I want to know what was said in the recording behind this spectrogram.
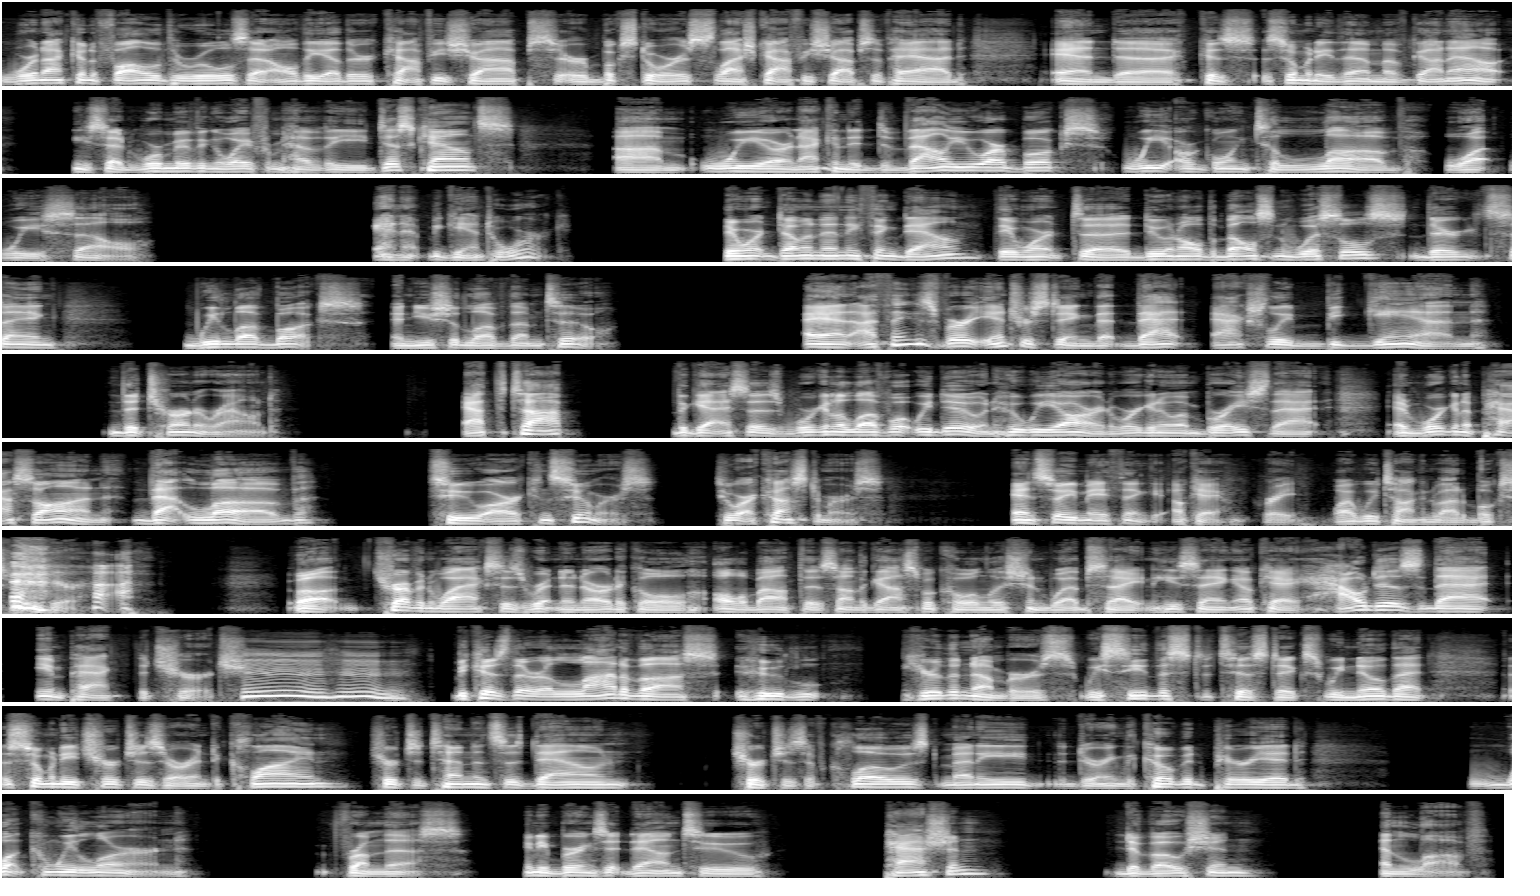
we're not going to follow the rules that all the other coffee shops or bookstores slash coffee shops have had. And because so many of them have gone out, he said, we're moving away from heavy discounts. Um, we are not going to devalue our books. We are going to love what we sell. And it began to work. They weren't dumbing anything down. They weren't uh, doing all the bells and whistles. They're saying, we love books and you should love them too. And I think it's very interesting that that actually began the turnaround. At the top, the guy says, We're going to love what we do and who we are, and we're going to embrace that. And we're going to pass on that love to our consumers, to our customers. And so you may think, okay, great. Why are we talking about a bookstore here? Well, Trevin Wax has written an article all about this on the Gospel Coalition website, and he's saying, okay, how does that impact the church? Mm-hmm. Because there are a lot of us who hear the numbers, we see the statistics, we know that so many churches are in decline, church attendance is down, churches have closed, many during the COVID period. What can we learn from this? And he brings it down to passion, devotion, and love.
